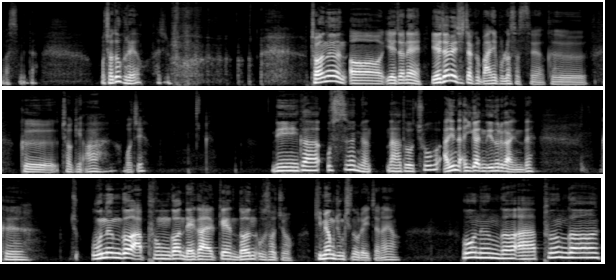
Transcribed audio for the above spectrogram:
맞습니다. 뭐 저도 그래요, 사실. 저는 어 예전에 예전에 진짜 그 많이 불렀었어요. 그그 저기 아 뭐지? 네가 웃으면 나도 좋아. 아닌데 이게 이 노래가 아닌데 그 주- 우는 거 아픈 건 내가 할게 넌 웃어줘. 김영중 씨 노래 있잖아요. 우는 거 아픈 건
